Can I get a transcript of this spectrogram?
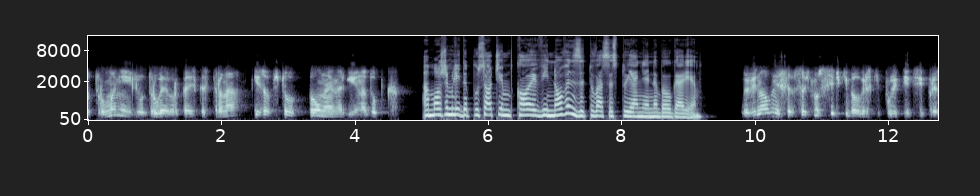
от Румъния или от друга европейска страна. Изобщо пълна енергийна дупка. А можем ли да посочим кой е виновен за това състояние на България? Виновни са всъщност всички български политици през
